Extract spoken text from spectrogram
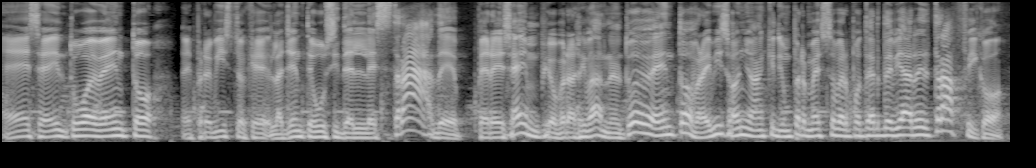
e se il tuo evento è previsto che la gente usi delle strade, per esempio, per arrivare nel tuo evento, avrai bisogno anche di un permesso per poter deviare il traffico.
